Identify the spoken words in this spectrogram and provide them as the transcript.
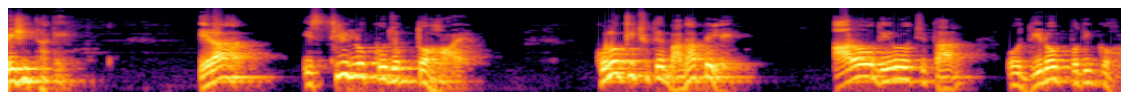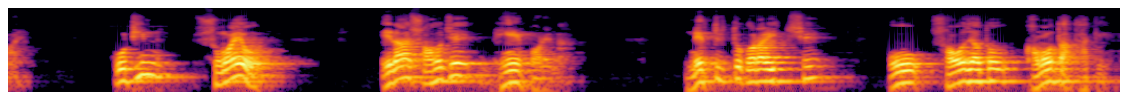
বেশি থাকে। এরা স্থির লক্ষ্যযুক্ত হয়। কোনো কিছুতে বাধা পেলে আরও দৃঢ়চেতা ও দৃঢ় প্রতিজ্ঞ হয়। কঠিন সময়েও এরা সহজে ভেঙে পড়ে না। নেতৃত্ব করার ইচ্ছে ও সহজাত ক্ষমতা থাকে।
